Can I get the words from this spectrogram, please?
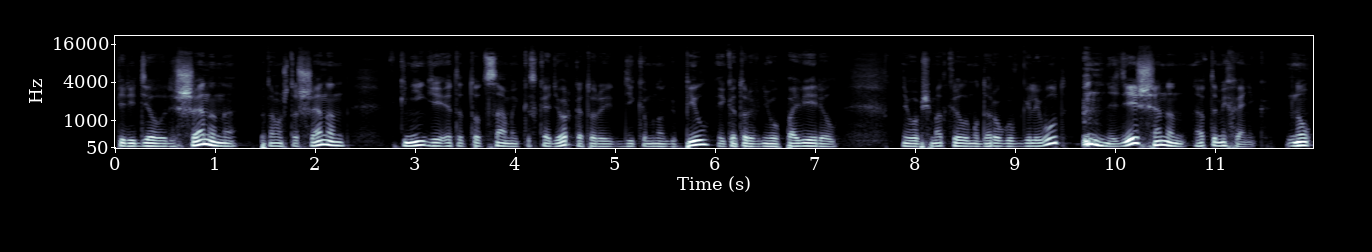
переделали Шеннона, потому что Шеннон в книге это тот самый каскадер, который дико много пил и который в него поверил и, в общем, открыл ему дорогу в Голливуд. Здесь Шеннон автомеханик. Ну,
